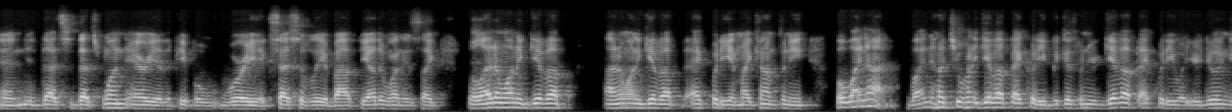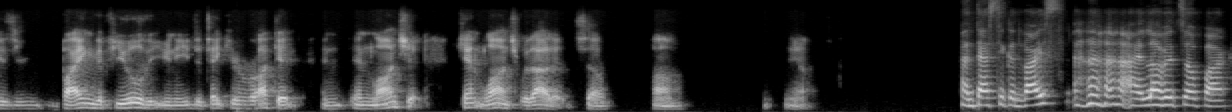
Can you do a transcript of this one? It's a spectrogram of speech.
And that's that's one area that people worry excessively about. The other one is like, "Well, I don't want to give up, I don't want to give up equity in my company." Well, why not? Why don't you want to give up equity? Because when you give up equity, what you're doing is you're buying the fuel that you need to take your rocket and and launch it. You can't launch without it. So, um, yeah. Fantastic advice. I love it so far.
